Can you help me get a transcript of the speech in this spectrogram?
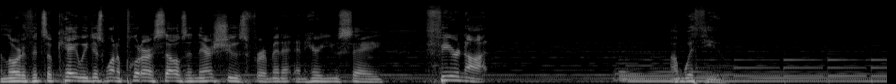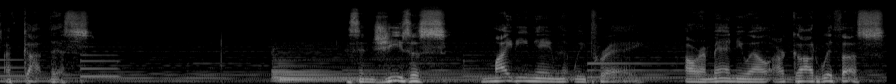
Lord, if it's okay, we just want to put ourselves in their shoes for a minute and hear you say, Fear not. I'm with you. I've got this. It's in Jesus' mighty name that we pray. Our Emmanuel, our God with us.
